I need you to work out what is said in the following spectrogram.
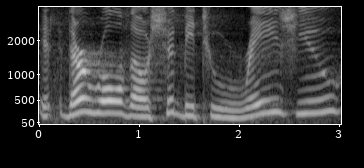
It, their role, though, should be to raise you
